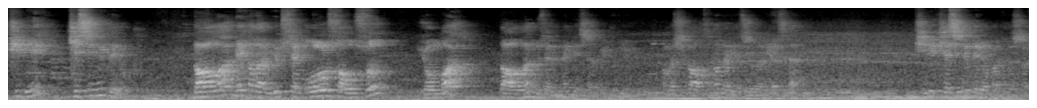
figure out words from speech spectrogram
Kibir kesinlikle yok. Dağlar ne kadar yüksek olursa olsun yollar dağların üzerinden geçer buyuruyor. Ama şimdi altından da geçiyorlar gerçekten. Kibir kesinlikle yok arkadaşlar.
